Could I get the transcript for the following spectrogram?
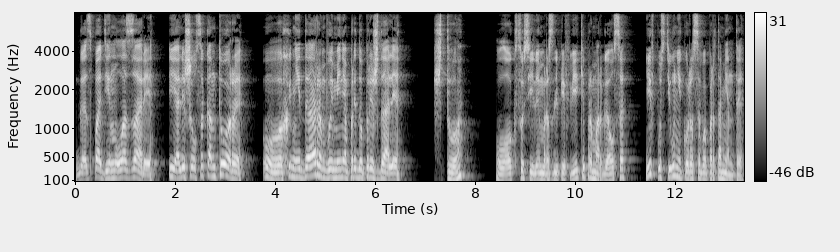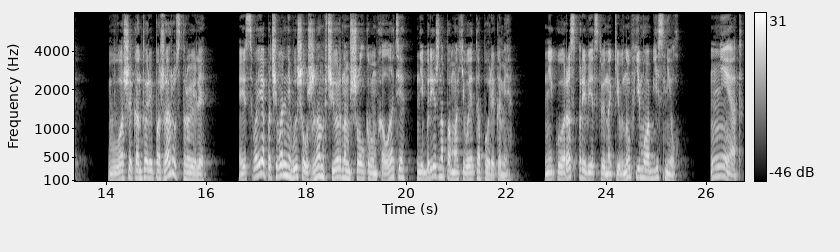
«Господин Лазари, я лишился конторы. Ох, недаром вы меня предупреждали». «Что?» Лок с усилием разлепив веки проморгался и впустил Никороса в апартаменты. «В вашей конторе пожар устроили?» Из своей опочивальни вышел Жан в черном шелковом халате, небрежно помахивая топориками. Никорос, приветственно кивнув, ему объяснил. «Нет,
